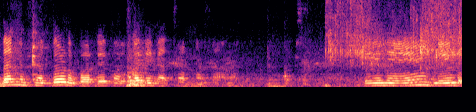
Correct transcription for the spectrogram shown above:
పెద్దాన్ని పెద్దోడు బర్రె తలకాయ తినేస్తాను నేనే బ్లేడ్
